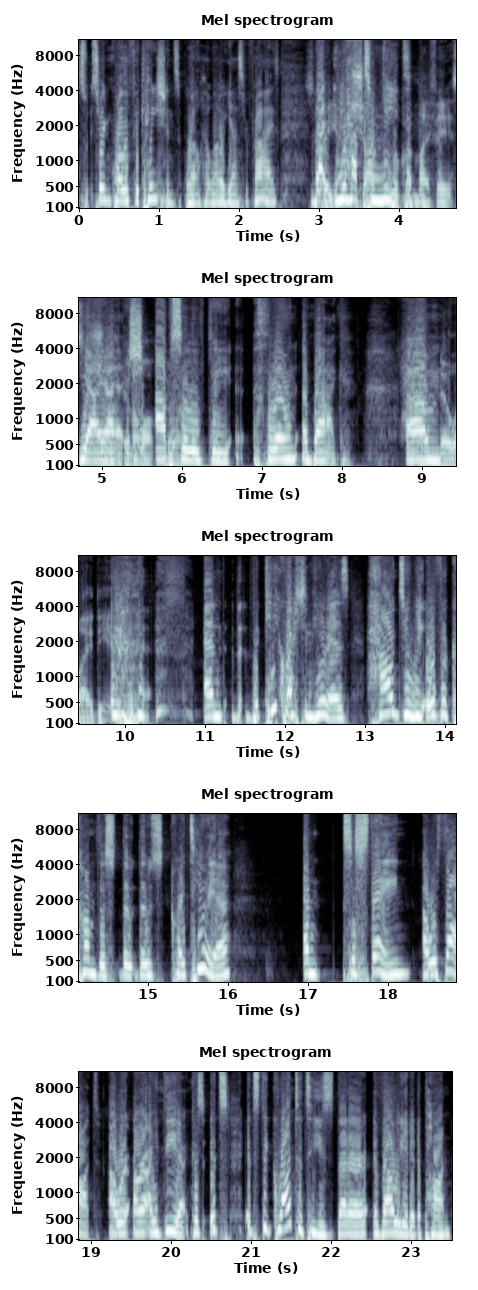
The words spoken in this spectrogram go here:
s- certain qualifications. Well, hello, yeah, surprise. that you have to meet. look on my face. yeah, yeah, yeah, sh- awe. Go on. absolutely uh, thrown aback. Um, no idea. And the, the key question here is how do we overcome those tho- those criteria and sustain our thought, our, our idea? Because it's it's the quantities that are evaluated upon.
